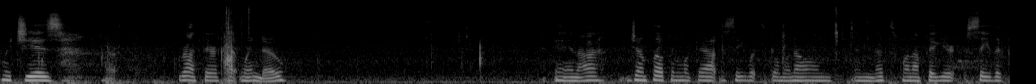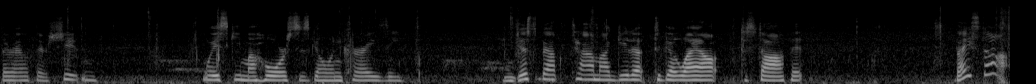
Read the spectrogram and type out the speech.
which is uh, right there at that window and I jump up and look out to see what's going on, and that's when I figure see that they're out there shooting. Whiskey, my horse is going crazy, and just about the time I get up to go out to stop it, they stop.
